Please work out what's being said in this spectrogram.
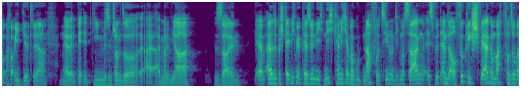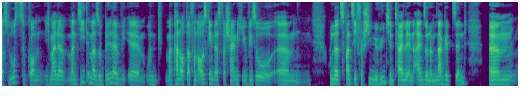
oh, geht, ja. Hm. Äh, die müssen schon so e-, einmal im Jahr sein. Also bestelle ich mir persönlich nicht, kann ich aber gut nachvollziehen und ich muss sagen, es wird einem da auch wirklich schwer gemacht, von sowas loszukommen. Ich meine, man sieht immer so Bilder wie, äh, und man kann auch davon ausgehen, dass wahrscheinlich irgendwie so ähm, 120 verschiedene Hühnchenteile in einem so einem Nugget sind. Ähm,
